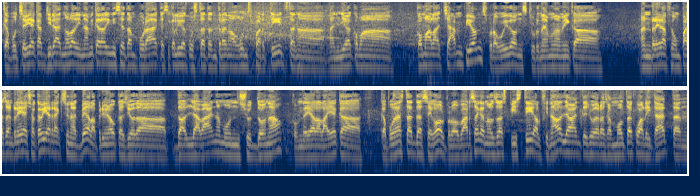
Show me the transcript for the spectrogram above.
que potser havia capgirat no, la dinàmica de l'inici de temporada, que sí que li havia costat entrar en alguns partits, tant a, en Lliga com a, com a la Champions, però avui doncs tornem una mica enrere, fer un pas enrere, això que havia reaccionat bé a la primera ocasió de, del Llevant amb un xut d'ona, com deia la Laia, que, que punt ha estat de ser gol, però el Barça que no es despisti, al final el Llevant té jugadores amb molta qualitat, tant,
